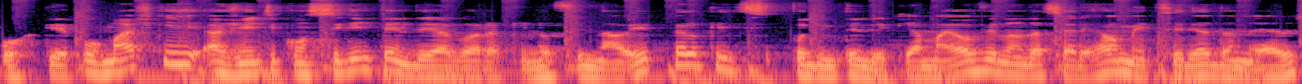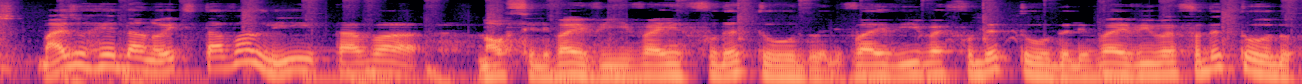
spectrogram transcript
Porque por mais que a gente consiga entender agora aqui no final, e pelo que se pode entender que a maior vilã da série realmente seria a Daenerys, mas o Rei da Noite estava ali, estava, nossa, ele vai vir e vai foder tudo, ele vai vir e vai foder tudo, ele vai vir e vai foder tudo.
